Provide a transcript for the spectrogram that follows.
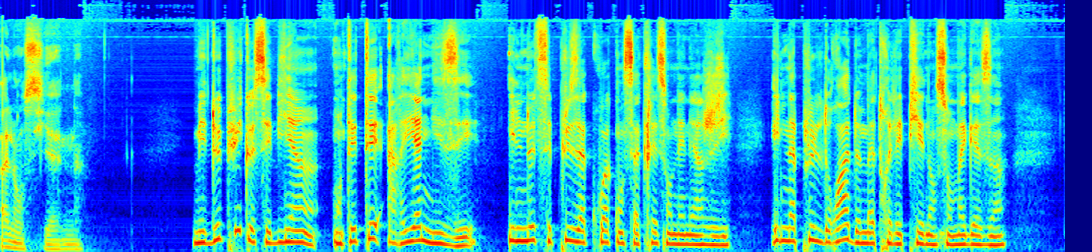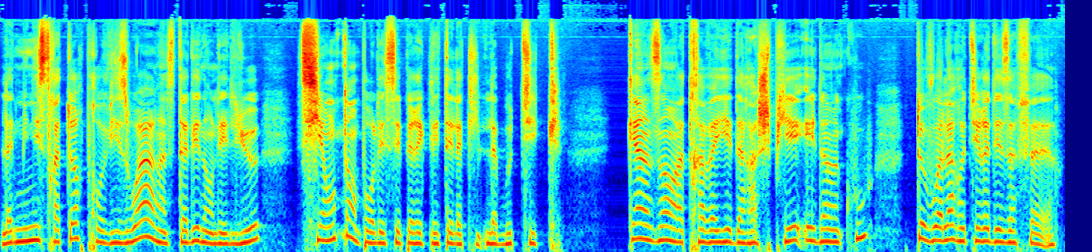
à l'ancienne. Mais depuis que ses biens ont été arianisés, il ne sait plus à quoi consacrer son énergie. Il n'a plus le droit de mettre les pieds dans son magasin. L'administrateur provisoire installé dans les lieux s'y entend pour laisser péricliter la boutique. 15 ans à travailler d'arrache-pied et d'un coup, te voilà retiré des affaires.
